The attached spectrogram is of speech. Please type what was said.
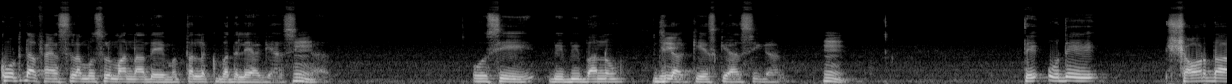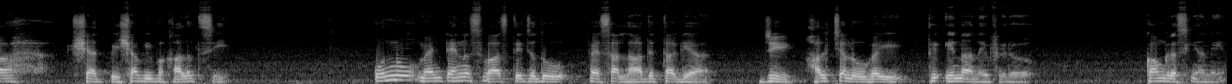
ਕੋਰਟ ਦਾ ਫੈਸਲਾ ਮੁਸਲਮਾਨਾਂ ਦੇ ਮੁਤਲਕ ਬਦਲਿਆ ਗਿਆ ਸੀਗਾ। ਉਹ ਸੀ ਬੀਬੀ ਬਾਨੋ ਜਿਹਦਾ ਕੇਸ ਗਿਆ ਸੀਗਾ। ਹੂੰ। ਤੇ ਉਹਦੇ ਸ਼ੌਹਰ ਦਾ ਸ਼ਾਇਦ ਪੇਸ਼ਾ ਵੀ ਵਕਾਲਤ ਸੀ। ਉਹਨੂੰ ਮੇਨਟੇਨੈਂਸ ਵਾਸਤੇ ਜਦੋਂ ਪੈਸਾ ਲਾ ਦਿੱਤਾ ਗਿਆ ਜੀ। ਹਲਚਲ ਹੋ ਗਈ ਤੇ ਇਹਨਾਂ ਨੇ ਫਿਰ ਕਾਂਗਰਸੀਆਂ ਨੇ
